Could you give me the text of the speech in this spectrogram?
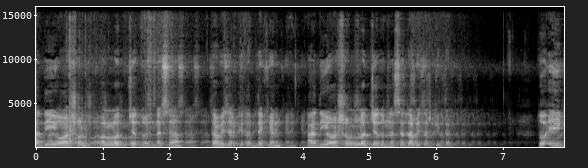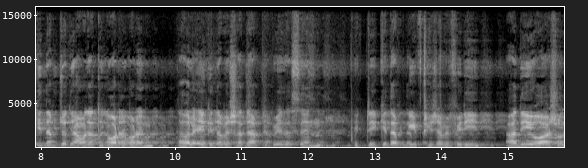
আদি ও আসল লজ্জাতুন্নেসা তাবিজের কিতাব দেখেন। আদি ও আসল লজ্জাতুন্নেসা তাবিজের কিতাব। তো এই কিতাব যদি আমাদের থেকে অর্ডার করেন, তাহলে এই কিতাবের সাথে আপনি পেয়ে যাচ্ছেন একটি কিতাব গিফট হিসাবে ফ্রি, আদি ও আসল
